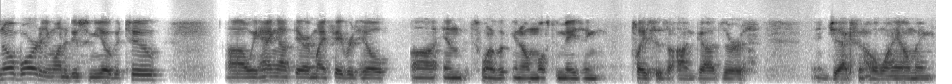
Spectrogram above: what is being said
snowboard, and you want to do some yoga too, uh, we hang out there at my favorite hill, uh, and it's one of the you know most amazing places on God's earth in Jackson Hole, Wyoming.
